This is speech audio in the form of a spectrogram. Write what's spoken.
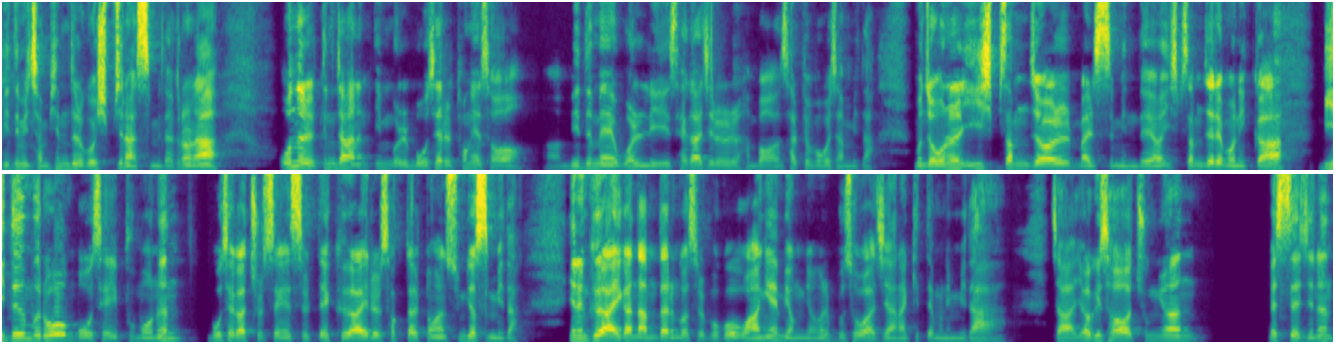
믿음이 참 힘들고 쉽진 않습니다. 그러나 오늘 등장하는 인물 모세를 통해서 어, 믿음의 원리 세 가지를 한번 살펴보고자 합니다. 먼저 오늘 23절 말씀인데요. 23절에 보니까 믿음으로 모세의 부모는 모세가 출생했을 때 그 아이를 석 달 동안 숨겼습니다. 이는 그 아이가 남다른 것을 보고 왕의 명령을 무서워하지 않았기 때문입니다. 자, 여기서 중요한 메시지는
